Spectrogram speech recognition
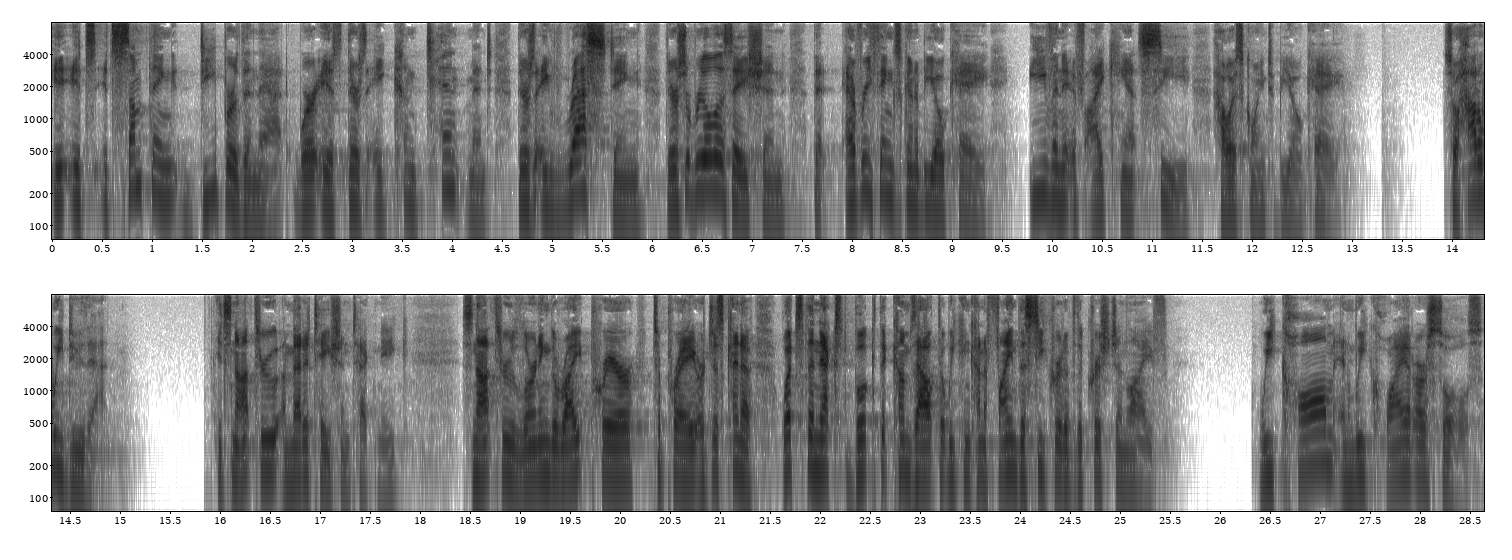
it's, it's something deeper than that, where there's a contentment, there's a resting, there's a realization that everything's going to be okay, even if I can't see how it's going to be okay. So, how do we do that? It's not through a meditation technique. It's not through learning the right prayer to pray or just kind of what's the next book that comes out that we can kind of find the secret of the Christian life. We calm and we quiet our souls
